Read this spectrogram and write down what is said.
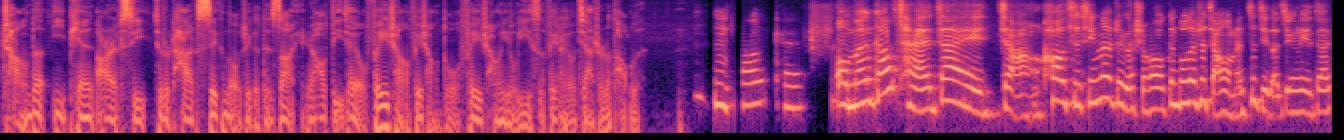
长的一篇 RFC，就是它 Signal 这个 design，然后底下有非常非常多非常有意思、非常有价值的讨论。嗯，OK，我们刚才在讲好奇心的这个时候，更多的是讲我们自己的经历，在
